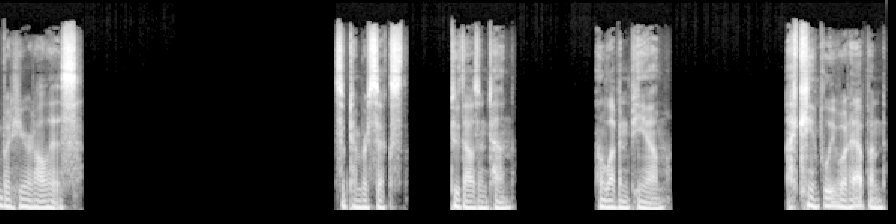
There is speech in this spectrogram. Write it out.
But here it all is. September 6th, 2010, 11 p.m. I can't believe what happened.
